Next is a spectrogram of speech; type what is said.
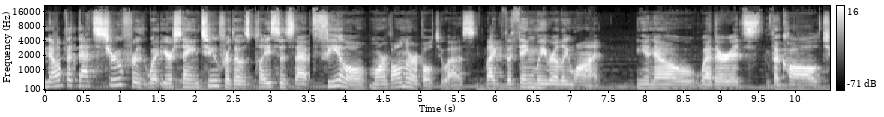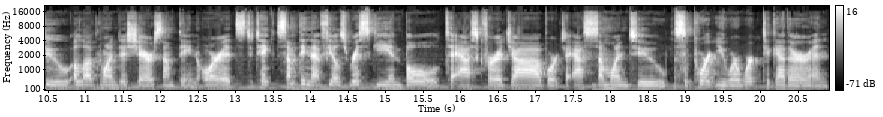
know, but that's true for what you're saying too, for those places that feel more vulnerable to us, like the thing we really want. You know, whether it's the call to a loved one to share something, or it's to take something that feels risky and bold to ask for a job or to ask someone to support you or work together. And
